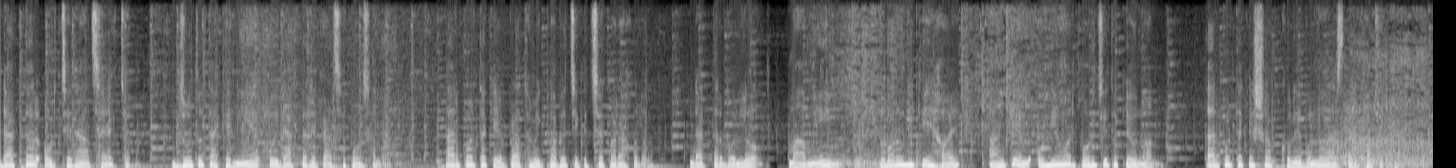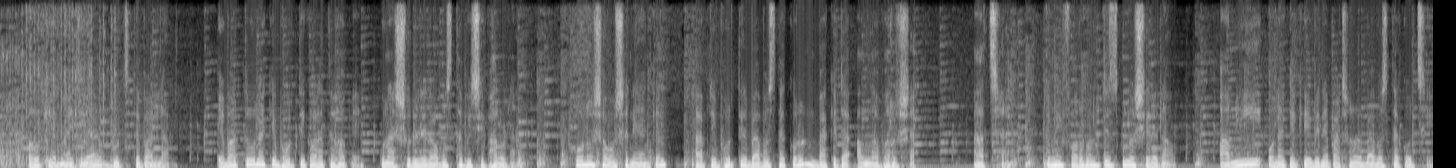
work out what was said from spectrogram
ডাক্তার ওর চেনা আছে একজন। দ্রুত তাকে নিয়ে ওই ডাক্তারের কাছে পৌঁছালো। তারপর তাকে প্রাথমিকভাবে চিকিৎসা করা হলো। ডাক্তার বলল, মা, মিম, তোমার উনি কে হয়? আঙ্কেল, উনি আমার পরিচিত কেউ নন। তারপর তাকে সব খুলে বলল রাস্তার ঘটনা। ওকে, মাই ডিয়ার, বুঝতে পারলাম। এবার তো ওনাকে ভর্তি করাতে হবে। ওনার শরীরের অবস্থা বেশি ভালো না। কোনো সমস্যা নেই আঙ্কেল আপনি ভর্তির ব্যবস্থা করুন, বাকিটা আল্লাহ ভরসা। আচ্ছা তুমি ফর্মালিটিসগুলো সেরে নাও। আমি ওনাকে কেবিনে পাঠানোর ব্যবস্থা করছি।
